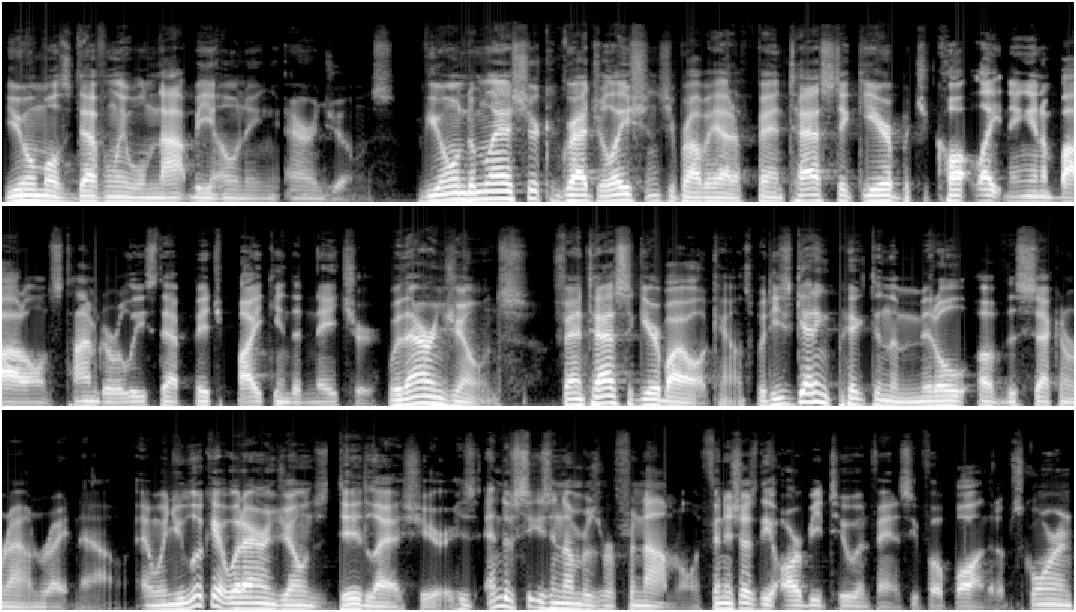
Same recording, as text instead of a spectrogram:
you almost definitely will not be owning Aaron Jones. If you owned them last year, congratulations. You probably had a fantastic year, but you caught lightning in a bottle, it's time to release that bitch bike into nature. With Aaron Jones, fantastic year by all accounts, but he's getting picked in the middle of the second round right now. And when you look at what Aaron Jones did last year, his end of season numbers were phenomenal. He finished as the RB2 in fantasy football, ended up scoring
